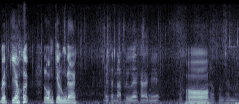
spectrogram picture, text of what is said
เบ็ดเกี่ยวระวังเกี่ยวลุงแดง ไม่ถนัดเลยเว้ยข้างนี้อ๋อครับสองคันมา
